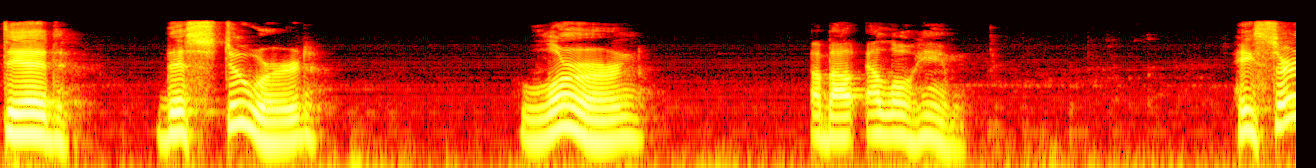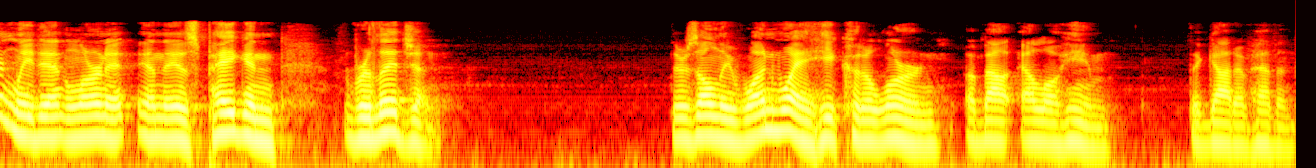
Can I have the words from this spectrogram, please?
did this steward learn about Elohim. He certainly didn't learn it in his pagan religion. There's only one way he could have learned about Elohim, the God of heaven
